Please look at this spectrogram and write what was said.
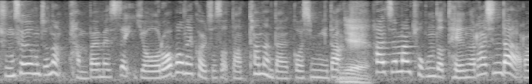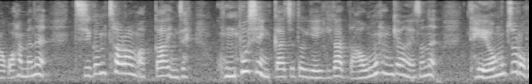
중소형주는 반발 매수에 여러 번에 걸쳐서 나타난다 할 것입니다. 예. 하지만 조금 더 대응을 하신다라고 하면은 지금처럼 아까 이제 공포시행까지도 얘기가 나온 환경에서는 대형주로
